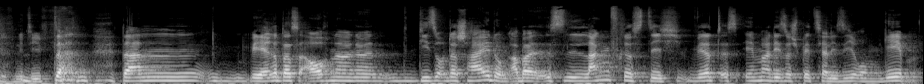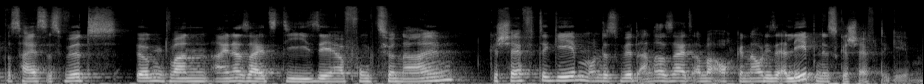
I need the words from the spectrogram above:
Definitiv. Dann, dann wäre das auch eine, eine, diese Unterscheidung. Aber es, langfristig wird es immer diese Spezialisierungen geben. Das heißt, es wird irgendwann einerseits die sehr funktionalen Geschäfte geben und es wird andererseits aber auch genau diese Erlebnisgeschäfte geben.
